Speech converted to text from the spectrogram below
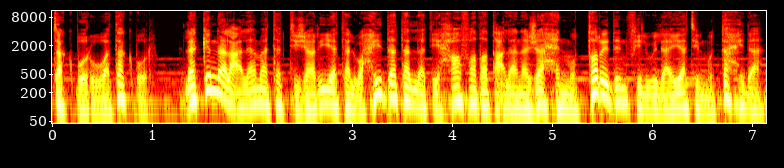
تكبر وتكبر. لكن العلامة التجارية الوحيدة التي حافظت على نجاح مضطرد في الولايات المتحدة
